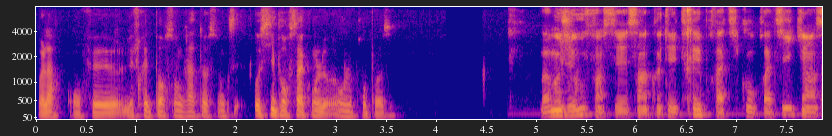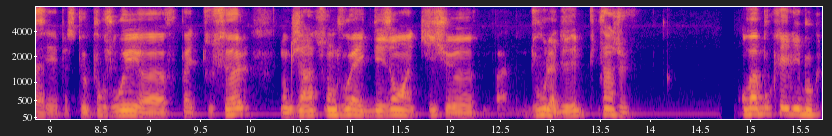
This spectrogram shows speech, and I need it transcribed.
voilà, on fait, les frais de port sont gratos. Donc c'est aussi pour ça qu'on le, propose. Bah moi j'avoue, c'est un côté très pratico-pratique. Hein, C'est parce que pour jouer, ne faut pas être tout seul. Donc j'ai l'impression de jouer avec des gens à qui je, bah, D'où la deuxième. Putain, je... on va boucler les boucles.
